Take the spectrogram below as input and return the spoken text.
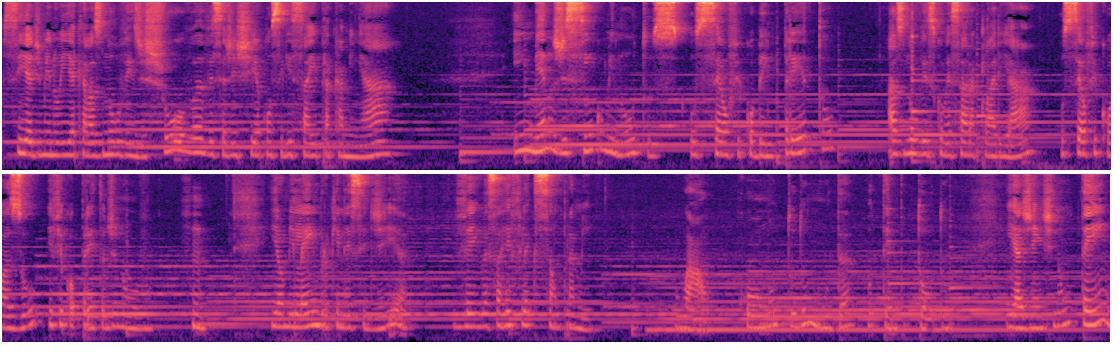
se ia diminuir aquelas nuvens de chuva, ver se a gente ia conseguir sair para caminhar. E em menos de cinco minutos o céu ficou bem preto, as nuvens começaram a clarear, o céu ficou azul e ficou preto de novo. Hum. E eu me lembro que nesse dia veio essa reflexão para mim. Uau, como tudo muda o tempo todo e a gente não tem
